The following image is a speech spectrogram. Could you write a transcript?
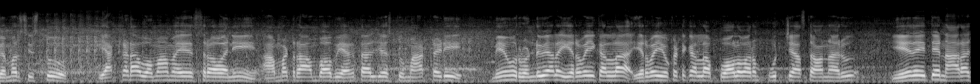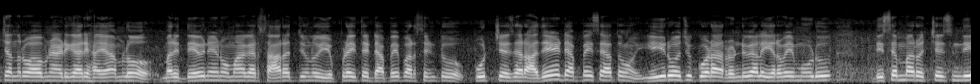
విమర్శిస్తూ ఎక్కడ ఉమామహేశ్వరరావు అని అమ్మటి రాంబాబు ఎగతాలు చేస్తూ మాట్లాడి మేము రెండు వేల ఇరవై కల్లా ఇరవై ఒకటి కల్లా పోలవరం పూర్తి చేస్తామన్నారు ఏదైతే నారా చంద్రబాబు నాయుడు గారి హయాంలో మరి దేవినేని ఉమా గారి సారథ్యంలో ఎప్పుడైతే డెబ్బై పర్సెంట్ పూర్తి చేశారో అదే డెబ్బై శాతం ఈ రోజు కూడా రెండు వేల ఇరవై మూడు డిసెంబర్ వచ్చేసింది.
